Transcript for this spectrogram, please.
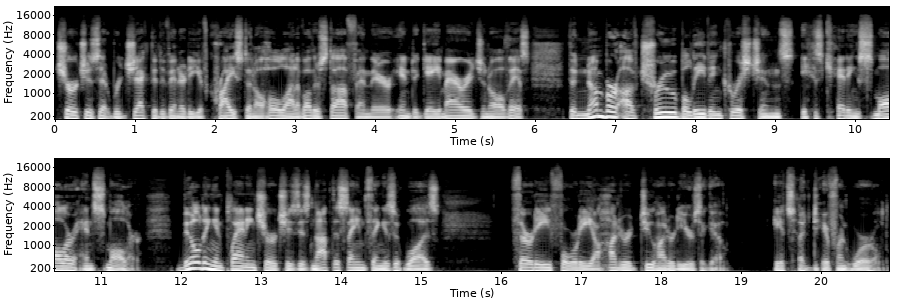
churches that reject the divinity of Christ and a whole lot of other stuff, and they're into gay marriage and all this. The number of true believing Christians is getting smaller and smaller. Building and planning churches is not the same thing as it was 30, 40, 100, 200 years ago. It's a different world.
